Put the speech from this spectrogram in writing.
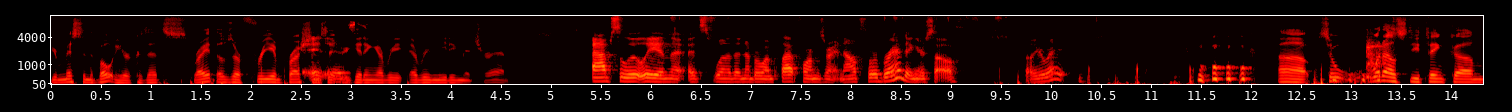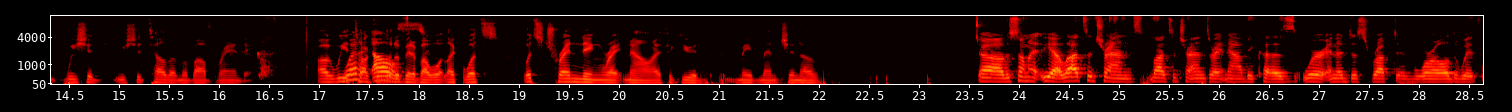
you're missing the boat here because that's right. Those are free impressions it that is. you're getting every every meeting that you're in. Absolutely, and the, it's one of the number one platforms right now for branding yourself. So you're right. uh, so what else do you think um, we should we should tell them about branding? Uh, we talked else? a little bit about what like what's what's trending right now. I think you had made mention of. Uh, there's so many, yeah, lots of trends, lots of trends right now because we're in a disruptive world with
